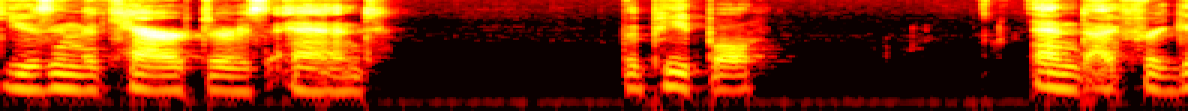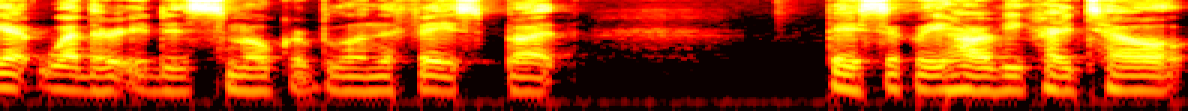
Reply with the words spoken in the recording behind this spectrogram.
using the characters and the people. And I forget whether it is Smoke or Blue in the Face, but basically Harvey Keitel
